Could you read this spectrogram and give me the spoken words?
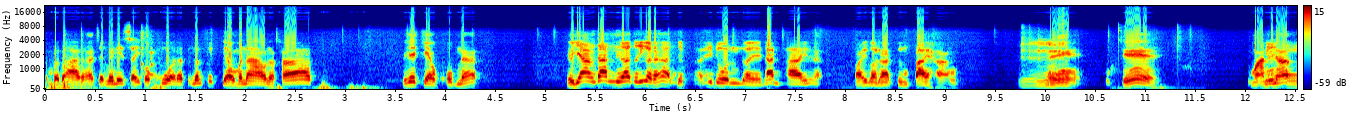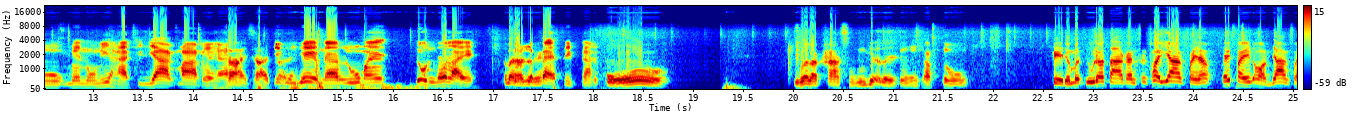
ธรรมดานะฮะจะไม่ได้ใส่ข้าวคั่วนะเป็นน้ำจิ้มแจ่วมะนาวนะครับไม่ใช่แจ่วขมนะเดี๋ยวย่างด้านเนื้อตัวนี้ก่อนนะฮะเดี๋ยวให้โดนหน่อยด้านท้ายนะฮะปล่อยก่อนนะตรงปลายหางนี่โอเคประมาณเมนี้นะนูเมนูนี้หากินยากมากเลยนะใช่ใช่ที่ใช่กรุงเทพนะ รู้ไหมดุ้นเท่าไหร่เท่าไหร่ดุ้นครัละบแปดสิบนะ โอ้โหถือว่าราคาสูงเยอะเลย สูงครับสูง โอเคเดี๋ยวมาดูหน้าตากันค่อยๆย่างไปนะให้ไฟอ่อนย่างไป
